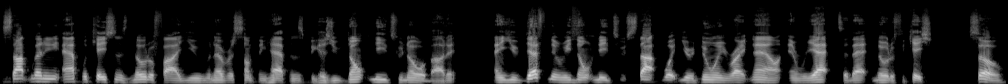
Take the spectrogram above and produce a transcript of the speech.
Stop letting applications notify you whenever something happens because you don't need to know about it. And you definitely don't need to stop what you're doing right now and react to that notification. So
